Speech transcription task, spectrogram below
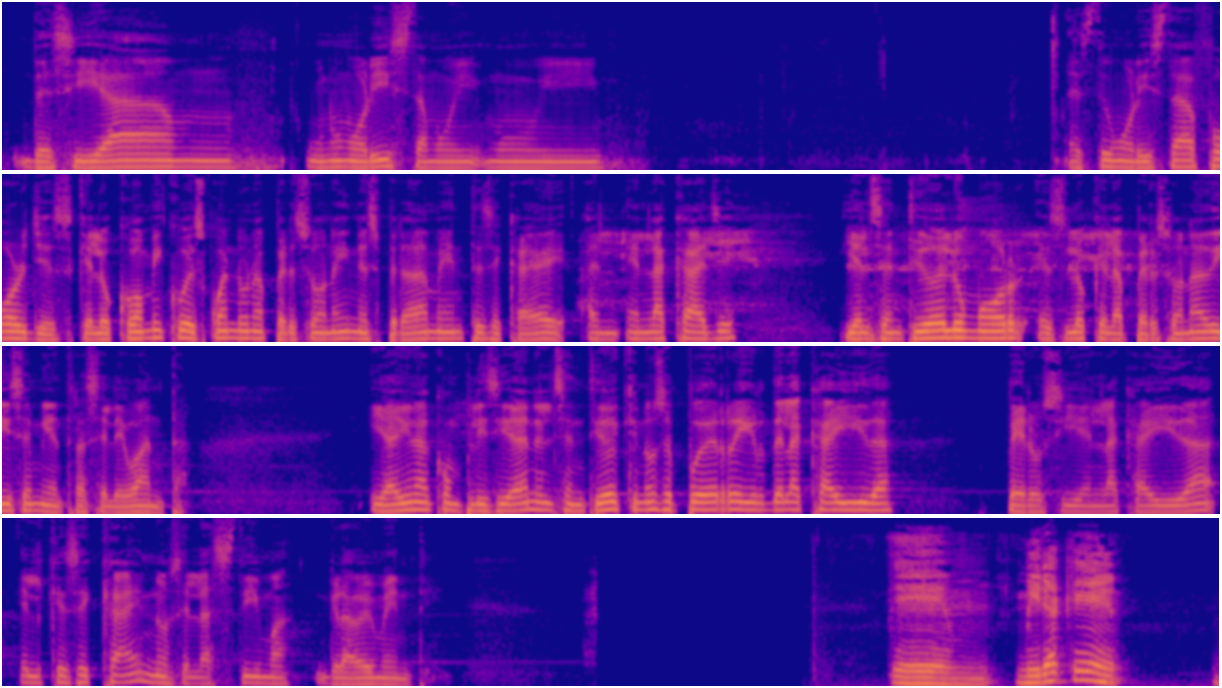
decía mm, un humorista muy, muy este humorista Forges, que lo cómico es cuando una persona inesperadamente se cae en, la calle y el sentido del humor es lo que la persona dice mientras se levanta. Y hay una complicidad en el sentido de que uno se puede reír de la caída, pero si en la caída el que se cae no se lastima gravemente. Em, mira que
